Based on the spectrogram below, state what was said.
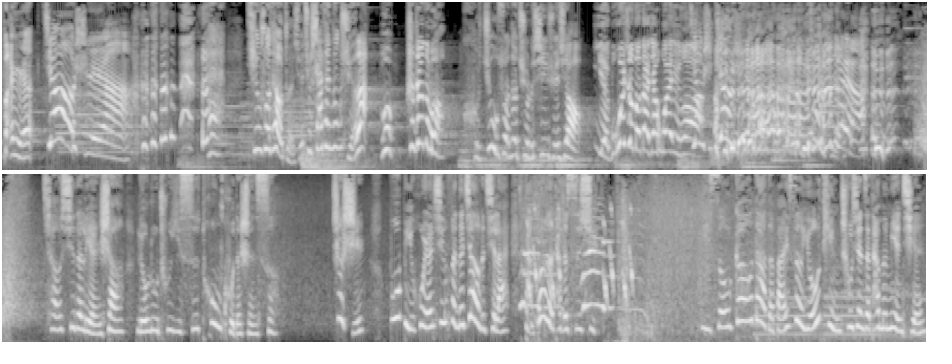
烦人。就是啊，哎，听说他要转学去沙滩中学了。哦，是真的吗？可就算他去了新学校，也不会受到大家欢迎啊。就是就是，对啊。乔西的脸上流露出一丝痛苦的神色。这时，波比忽然兴奋的叫了起来，打断了他的思绪。一艘高大的白色游艇出现在他们面前，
